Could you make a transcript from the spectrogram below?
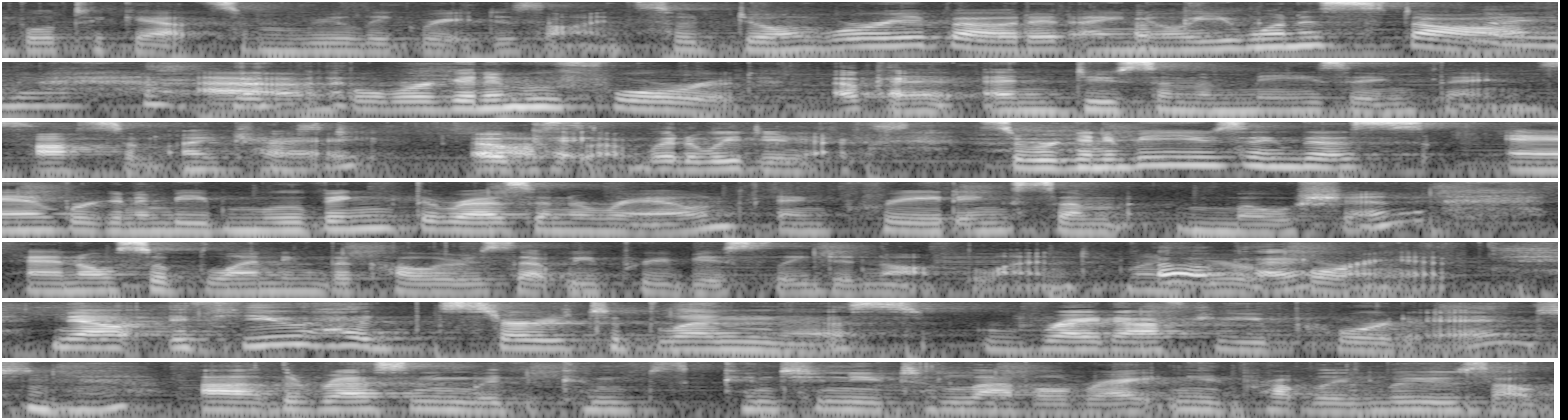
able to get some really great designs. So don't worry about it. I know you want to stop, uh, but we're going to move forward Okay. and, and do some amazing things. awesome. I trust Okay, you. Okay, awesome. what do we do next? So we're going to be using this and we're going to be moving the resin around and creating some motion and also blending the colors that we previously did not blend when we were pouring it. Now, if you had started to blend this right after you poured it, uh, the resin would continue to level, right? And you'd probably lose all,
